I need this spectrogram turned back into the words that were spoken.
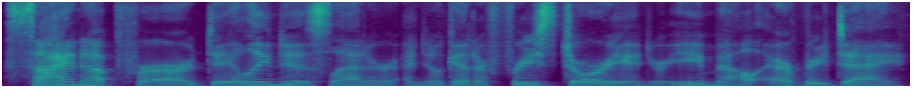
sign up for our daily newsletter and you'll get a free story in your email every day.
